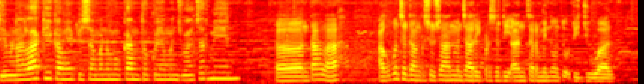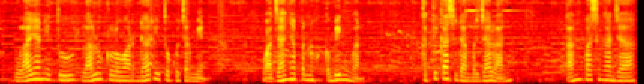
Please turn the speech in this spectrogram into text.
di mana lagi kami bisa menemukan toko yang menjual cermin? Eh, entahlah, aku pun sedang kesusahan mencari persediaan cermin untuk dijual. Pelayan itu lalu keluar dari toko cermin. Wajahnya penuh kebingungan. Ketika sedang berjalan, tanpa sengaja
